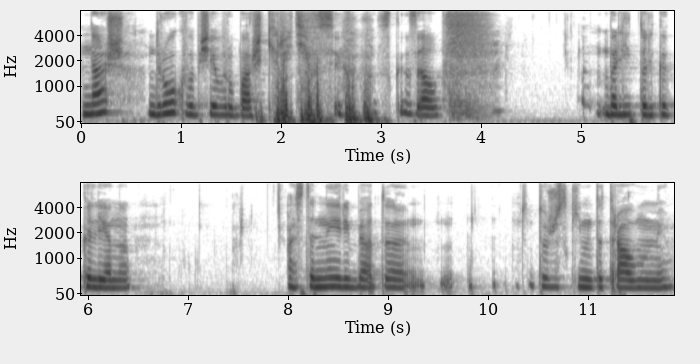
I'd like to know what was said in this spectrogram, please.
Наш друг вообще в рубашке родился, сказал. Болит только колено. Остальные ребята тоже с какими-то травмами.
